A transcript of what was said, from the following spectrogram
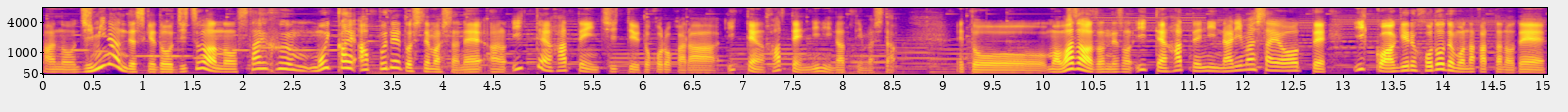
あの地味なんですけど実はあのスタイフもう一回アップデートしてましたね。1.8.1っていうところから1.8.2になっていました。えっとまあ、わざわざねその1.8.2になりましたよって1個上げるほどでもなかったので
